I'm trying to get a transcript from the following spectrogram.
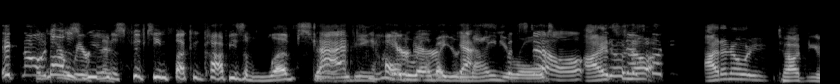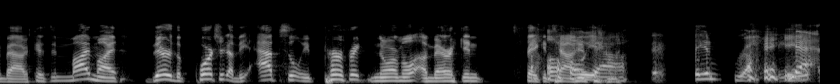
But acknowledge not your as weirdness. weird as 15 fucking copies of Love Story That's being hauled around by your yes, nine year old. Still, I don't know. fucking- I don't know what you're talking about because in my mind, they're the portrait of the absolutely perfect, normal American fake Oh, Italian yeah. family. Right. yes.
